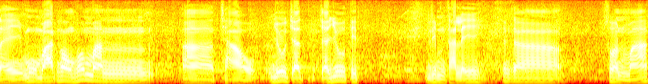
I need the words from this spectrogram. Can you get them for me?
ในหมู่บ้านของผมมันาชาวอยู่จะจะอยู่ติดริมทะเล ซึ่งก็ส่วนมาก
